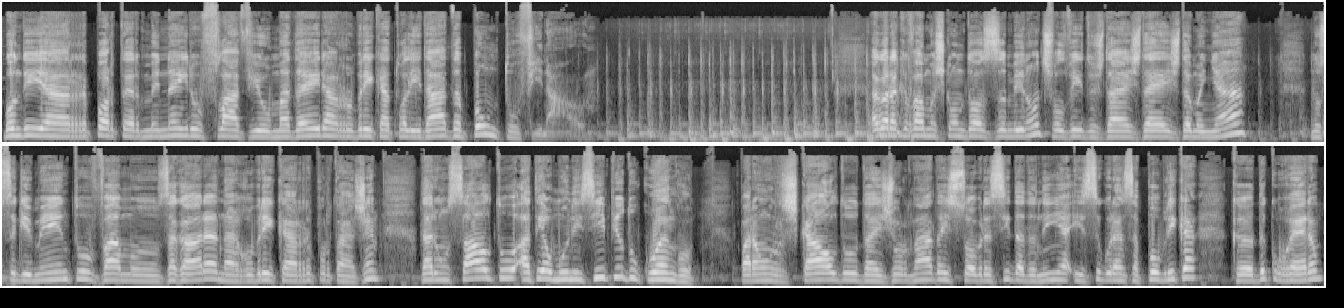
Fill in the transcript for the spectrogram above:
Bom dia, repórter mineiro Flávio Madeira, rubrica Atualidade, ponto final. Agora que vamos com 12 minutos, volvidos das 10 da manhã. No seguimento, vamos agora, na rubrica Reportagem, dar um salto até o município do Coango para um rescaldo das jornadas sobre cidadania e segurança pública que decorreram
